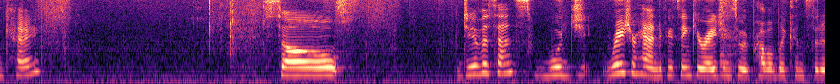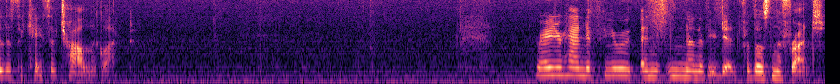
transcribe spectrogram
Okay? So, do you have a sense? Would you, raise your hand if you think your agency would probably consider this a case of child neglect. Raise your hand if you, and none of you did, for those in the front.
